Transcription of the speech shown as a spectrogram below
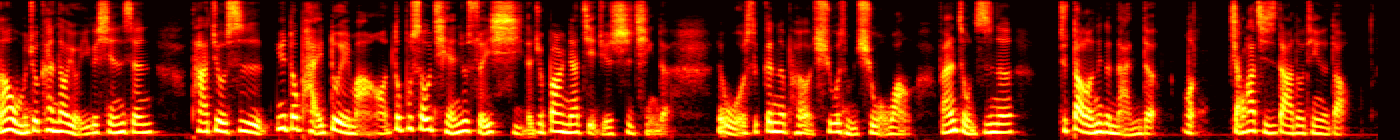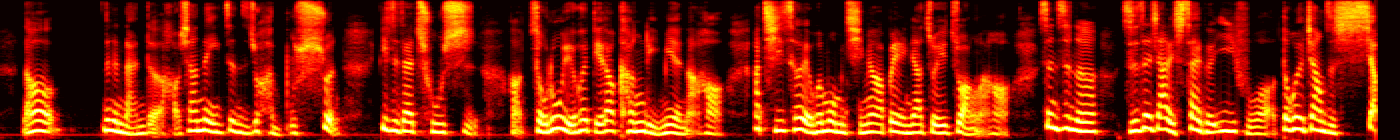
然后我们就看到有一个先生，他就是因为都排队嘛，哦都不收钱就随喜的就帮人家解决事情的。我是跟着朋友去，为什么去我忘了。反正总之呢，就到了那个男的，哦，讲话其实大家都听得到。然后那个男的好像那一阵子就很不顺，一直在出事，哈，走路也会跌到坑里面了，哈，那骑车也会莫名其妙被人家追撞了，哈，甚至呢，只是在家里晒个衣服哦，都会这样子吓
